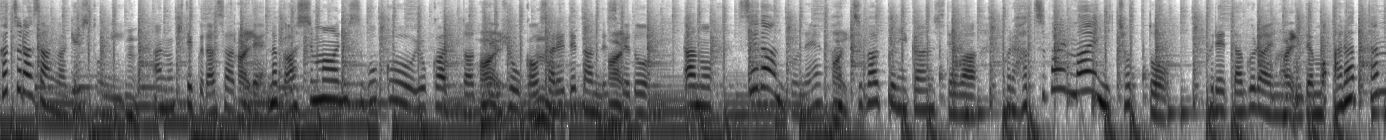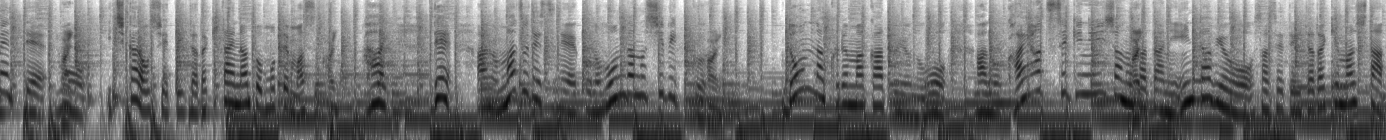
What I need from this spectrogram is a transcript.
桂さんがゲストに、うん、あの来てくださって、はい、なんか足回りすごく良かったっていう評価をされてたんですけど、あのセダンとねハッチバックに関しては、これ発売前にちょっと触れたぐらいなので、もう改めてもう一から教えていただきたいなと思ってます。はい、はい、であのまずですねこのホンダのシビック、どんな車かというのをあの開発責任者の方にインタビューをさせていただきました、はい、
